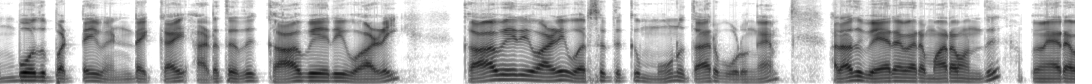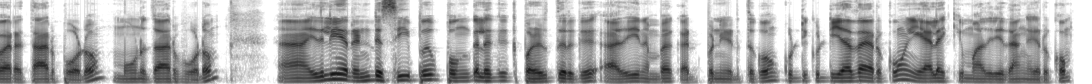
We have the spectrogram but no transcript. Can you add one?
ஒம்பது பட்டை வெண்டைக்காய் அடுத்தது காவேரி வாழை காவேரி வாழை வருஷத்துக்கு மூணு தார் போடுங்க. அதாவது வேறு வேறு மரம் வந்து வேறு வேறு தார் போடும். மூணு தார் போடும். இதுலேயும் ரெண்டு சீப்பு பொங்கலுக்கு பழுத்து இருக்குது அதையும் நம்ம கட் பண்ணி எடுத்துக்கோம் குட்டி குட்டியாக தான் இருக்கும். ஏலைக்கு மாதிரி தாங்க இருக்கும்.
